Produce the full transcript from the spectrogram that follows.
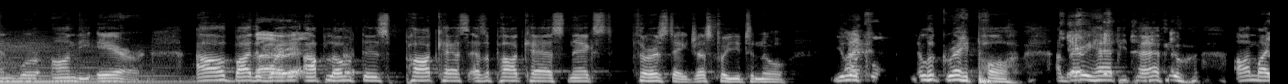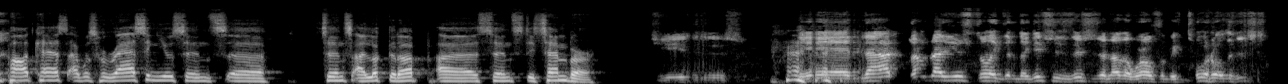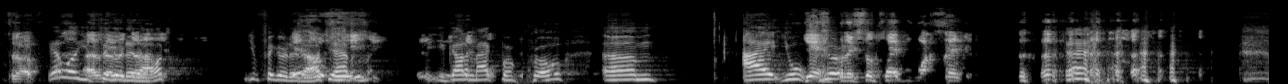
and we're on the air. I'll, by the All way, right. upload this podcast as a podcast next Thursday, just for you to know. You look, cool. you look great, Paul. I'm very happy to have you on my podcast. I was harassing you since uh, since I looked it up uh, since December. Jesus. yeah, not. I'm not used to like like this is this is another world for me doing all this stuff. Yeah, well, you I've figured it out. You figured it Yeah, out. it's You have easy. You got a MacBook Pro. Um, I you Yeah, but I still type with one finger.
